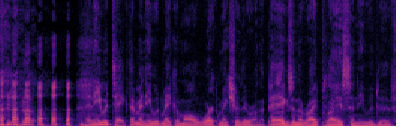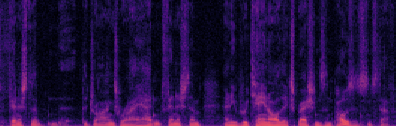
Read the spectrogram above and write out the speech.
and he would take them and he would make them all work, make sure they were on the pegs in the right place, and he would uh, finish the the drawings where I hadn't finished them, and he'd retain all the expressions and poses and stuff.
